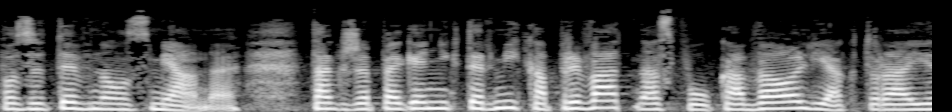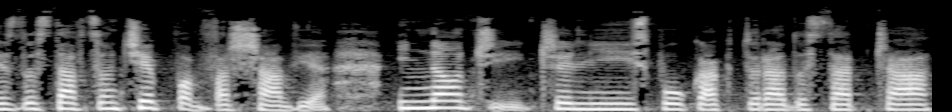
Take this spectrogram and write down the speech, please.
pozytywną zmianę. Także PGNiG Termika, prywatna spółka, Veolia, która jest dostawcą ciepła w Warszawie, Innogi, czyli spółka, która dostarcza,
